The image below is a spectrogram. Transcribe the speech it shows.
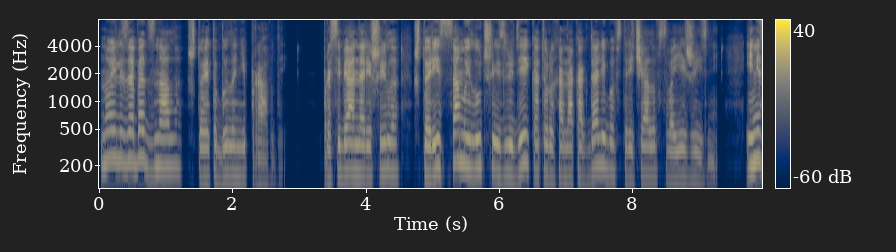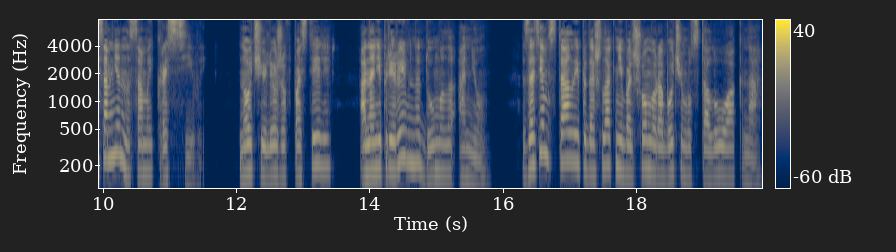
Но Элизабет знала, что это было неправдой. Про себя она решила, что Рис самый лучший из людей, которых она когда-либо встречала в своей жизни, и, несомненно, самый красивый. Ночью, лежа в постели, она непрерывно думала о нем. Затем встала и подошла к небольшому рабочему столу у окна.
